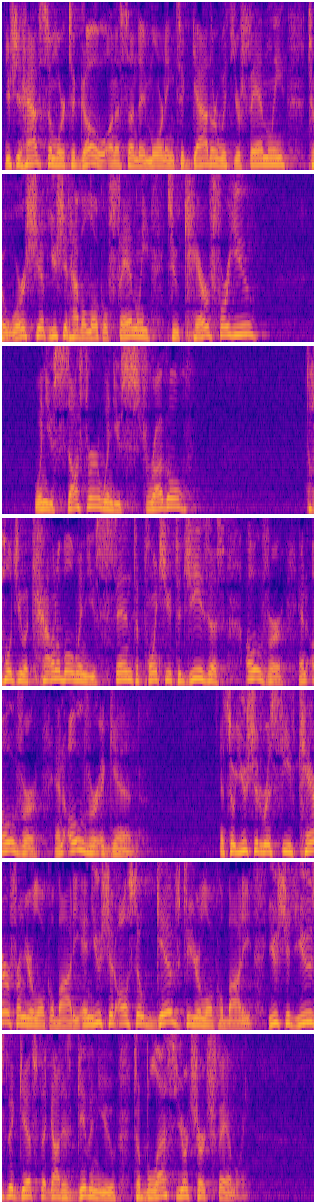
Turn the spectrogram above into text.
You should have somewhere to go on a Sunday morning to gather with your family, to worship. You should have a local family to care for you when you suffer, when you struggle, to hold you accountable when you sin, to point you to Jesus over and over and over again. And so you should receive care from your local body, and you should also give to your local body. You should use the gifts that God has given you to bless your church family.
